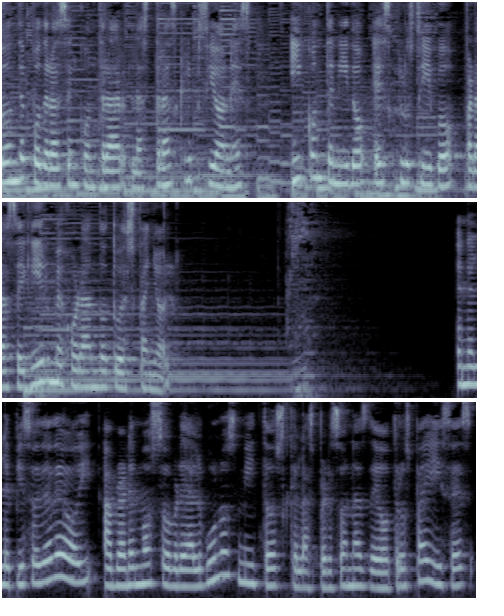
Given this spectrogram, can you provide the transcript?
donde podrás encontrar las transcripciones y contenido exclusivo para seguir mejorando tu español. En el episodio de hoy hablaremos sobre algunos mitos que las personas de otros países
